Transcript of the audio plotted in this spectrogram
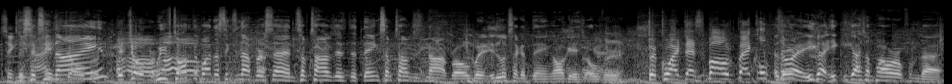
The 69. 69. It's over. Oh. We've Uh-oh. talked oh. about the 69%. Sometimes it's the thing, sometimes it's not, bro. But it looks like a thing. Okay, it's over. The quack that small speckle. It's all right. He got he, he got some power up from that.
